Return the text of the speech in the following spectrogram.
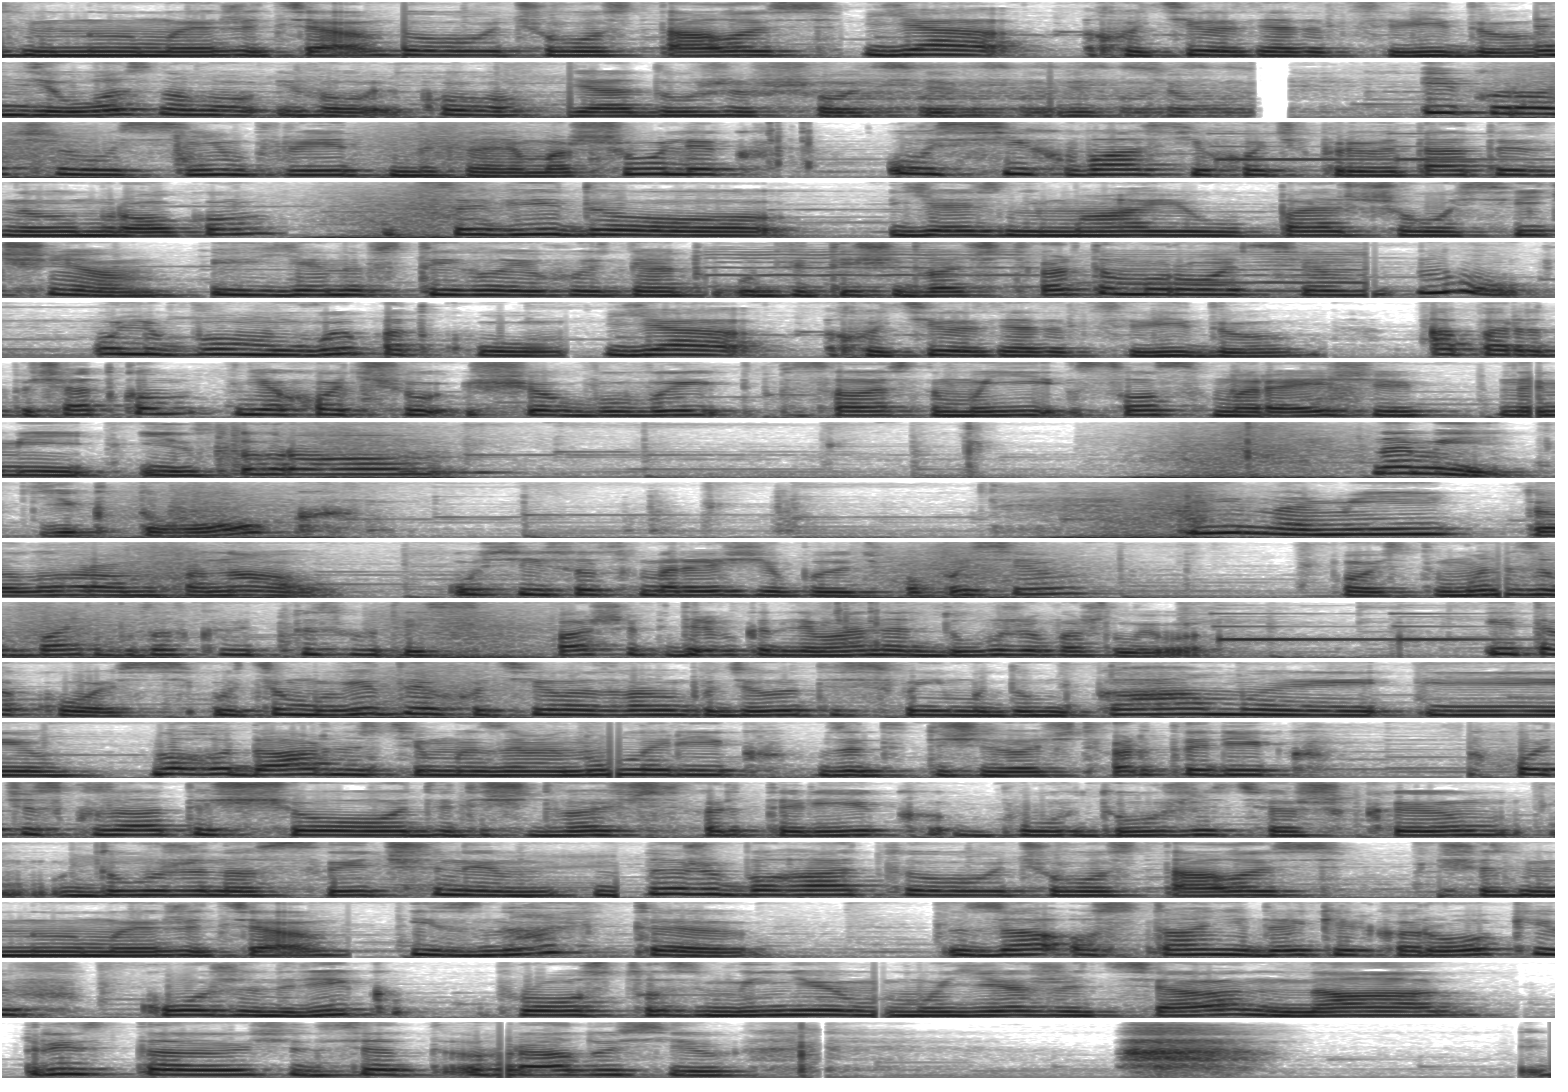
змінило моє життя, до чого сталося. Я хотіла зняти це відео грандіозного і великого. Я дуже в шоці від цього. І коротше, усім привіт на каналі Машулік. Усіх вас я хочу привітати з Новим роком. Це відео я знімаю 1 січня, і я не встигла його зняти у 2024 році. Ну, у будь-якому випадку я хотіла зняти це відео. А перед початком я хочу, щоб ви підписались на мої соцмережі, на мій інстаграм, на мій Тікток і на мій телеграм-канал. Усі соцмережі будуть в описі. Ось тому не забувайте, будь ласка, підписуватись. Ваша підтримка для мене дуже важлива. І так ось у цьому відео я хотіла з вами поділитися своїми думками і благодарностями за минулий рік, за 2024 рік. Хочу сказати, що 2024 рік був дуже тяжким, дуже насиченим. Дуже багато чого сталося, що змінило моє життя. І знаєте, за останні декілька років кожен рік просто змінює моє життя на 360 градусів.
